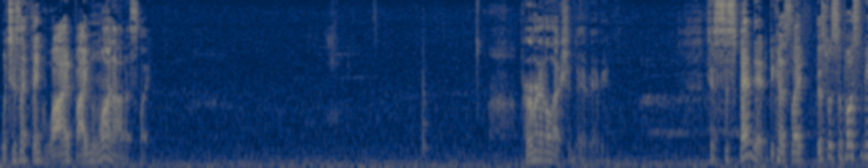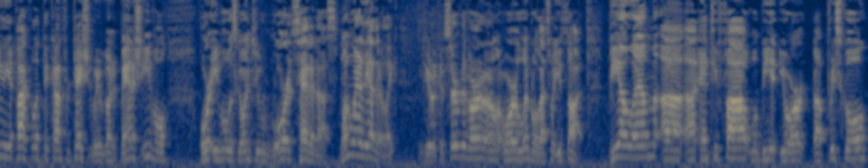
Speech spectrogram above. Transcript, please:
which is, I think, why Biden won, honestly. Permanent election day, baby. just suspended because like this was supposed to be the apocalyptic confrontation. We were going to banish evil, or evil was going to roar its head at us, one way or the other. Like if you're a conservative or, or, or a liberal, that's what you thought. BLM uh, uh, Antifa will be at your uh, preschool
